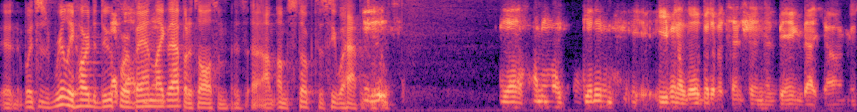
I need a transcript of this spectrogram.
it- which is really hard to do for a band like that, but it's awesome. It's, I'm, I'm stoked to see what happens. It with is. Yeah, I mean, like getting even a little bit of attention and being that young is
